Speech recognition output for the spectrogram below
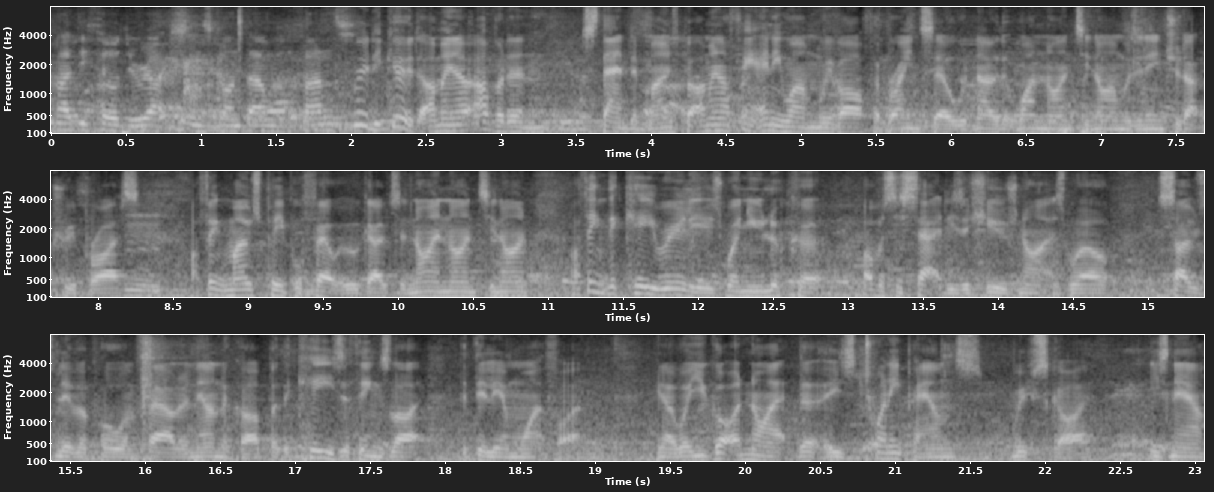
how do you feel the reaction's gone down with the fans? Really good. I mean, other than standard modes, but I mean, I think anyone with half a brain cell would know that 199 was an introductory price. I think most people felt it would go to 999. I think the key really is when you look at obviously Saturday's a huge night as well. So's Liverpool and Fowler in the undercard, but the keys are things like the Dillian Whyte fight. You know, where you've got a night that is 20 pounds with Sky, is now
